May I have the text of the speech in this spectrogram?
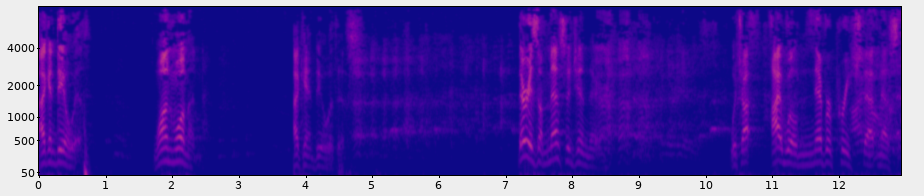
I can deal with. One woman, I can't deal with this. There is a message in there, which I, I will never preach that message.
